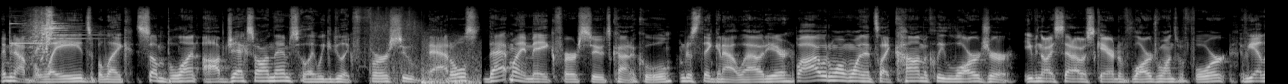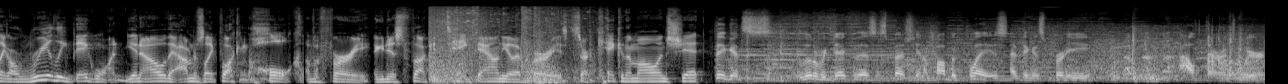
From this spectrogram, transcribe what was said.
maybe not blades, but like some blunt objects on them so like we could do like fursuit battles. That might make fursuits kind of cool. I'm just thinking out loud here. But I would want one that's like comically larger, even though I said I was scared of large ones before. If we had like a really big one, you know, that I'm just like fucking Hulk of a furry. I could just fucking take down the other furries, start kicking them all and shit. I think it's a little ridiculous, especially in a public place. I think it's pretty out there. It's weird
